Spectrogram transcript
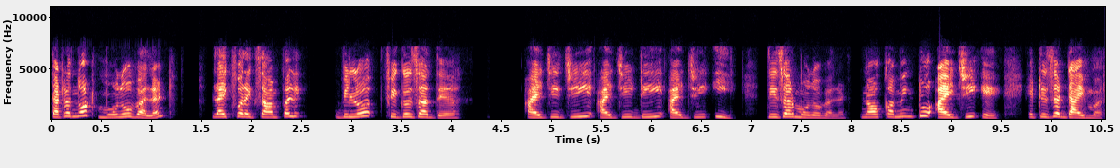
that are not monovalent like for example below figures are there IgG, IgD, IgE. These are monovalent. Now coming to IgA, it is a dimer.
